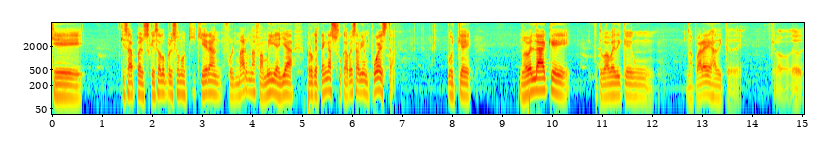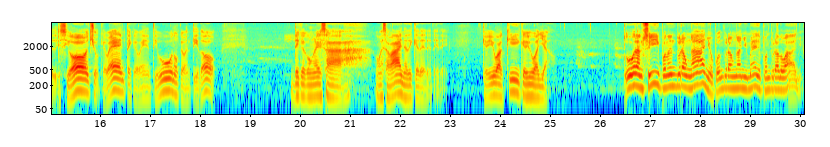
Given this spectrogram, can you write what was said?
que quizás que esas dos personas que quieran formar una familia ya, pero que tenga su cabeza bien puesta. Porque no es verdad que usted va a ver que una pareja de que, de, 18, que 20, que 21, que 22, de que con esa con esa vaina de que de, que vivo aquí, que vivo allá. Duran, sí, pueden durar un año, pueden durar un año y medio, pueden durar dos años.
